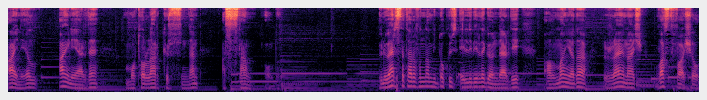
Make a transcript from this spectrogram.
Aynı yıl aynı yerde motorlar kürsüsünden asistan oldu. Üniversite tarafından 1951'de gönderdiği Almanya'da Rheinland Westfalen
